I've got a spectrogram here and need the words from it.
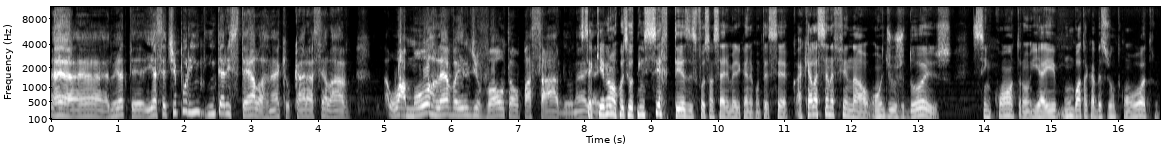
é, é, não ia ter. Ia ser tipo Interstellar, né, que o cara, sei lá, o amor leva ele de volta ao passado, né? Você quer ver uma coisa que eu tenho certeza se fosse uma série americana acontecer? Aquela cena final onde os dois se encontram e aí um bota a cabeça junto com o outro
